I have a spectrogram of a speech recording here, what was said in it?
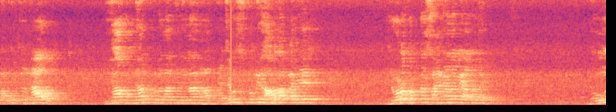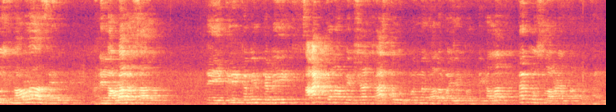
बाबूचं नाव या उड्डाण पुलाला दिलेला हा त्याच्यावर तुम्ही लावला पाहिजे. एवढं फक्त सांगायला मी आलो नाही. ऊस लावला असेल आणि लावणार असाल तर एकरी कमीत कमी साठ टनापेक्षा जास्त उत्पन्न झालं पाहिजे प्रत्येकाला तर ऊस लावण्याचा अर्थ आहे.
